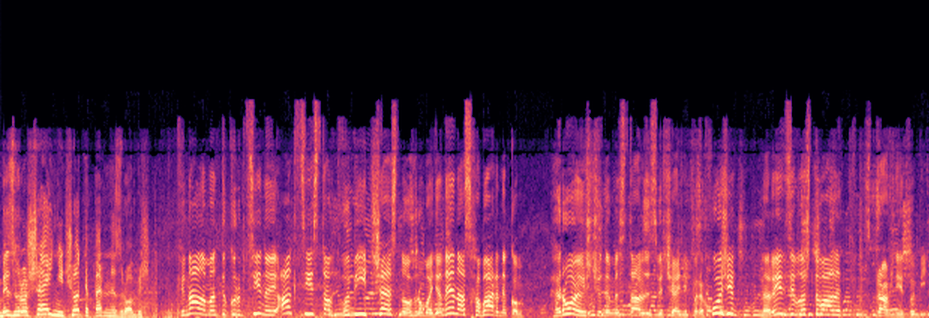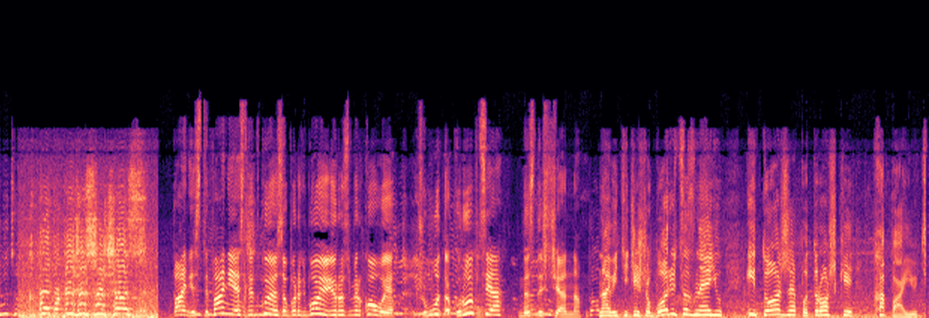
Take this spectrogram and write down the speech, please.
без грошей нічого тепер не зробиш. Фіналом антикорупційної акції став двобій чесного громадянина з хабарником. Герої, що ними стали звичайні перехожі, на ринзі влаштували справжній двобій. Хто побіжить зараз? Пані Стефанія слідкує за боротьбою і розмірковує, чому та корупція незнищенна. Навіть і ті, що борються з нею, і теж потрошки хапають.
